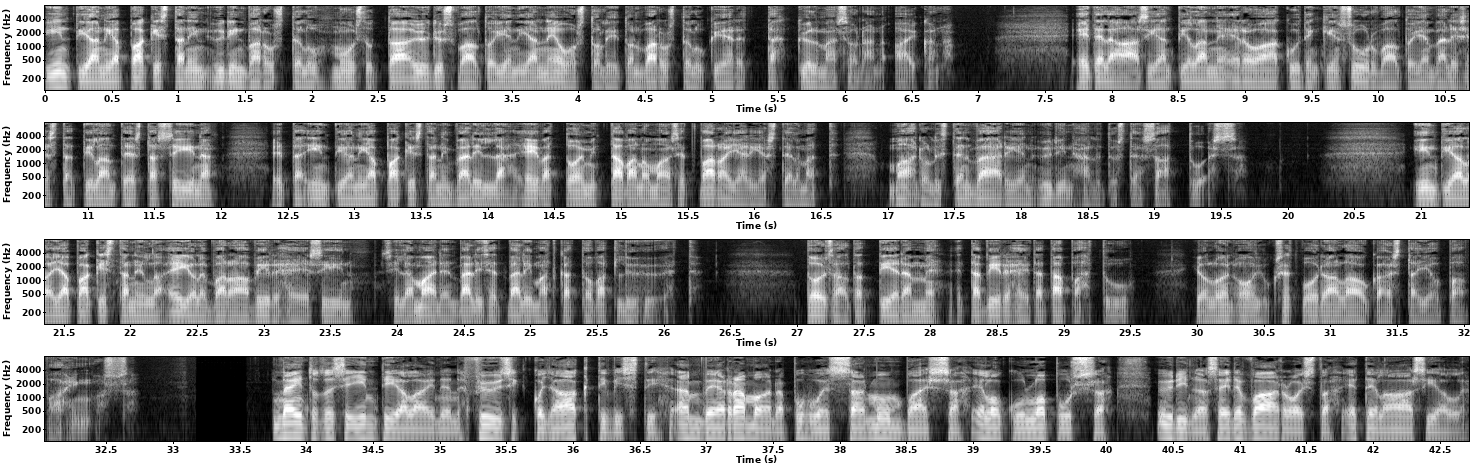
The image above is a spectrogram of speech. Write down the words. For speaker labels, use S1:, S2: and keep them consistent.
S1: Intian ja Pakistanin ydinvarustelu muistuttaa Yhdysvaltojen ja Neuvostoliiton varustelukierrettä kylmän sodan aikana. Etelä-Aasian tilanne eroaa kuitenkin suurvaltojen välisestä tilanteesta siinä, että Intian ja Pakistanin välillä eivät toimi tavanomaiset varajärjestelmät mahdollisten väärien ydinhälytysten sattuessa. Intialla ja Pakistanilla ei ole varaa virheisiin, sillä maiden väliset välimatkat ovat lyhyet. Toisaalta tiedämme, että virheitä tapahtuu, jolloin ohjukset voidaan laukaista jopa vahingossa.
S2: Näin totesi intialainen fyysikko ja aktivisti M.V. Ramana puhuessaan Mumbaissa elokuun lopussa ydinaseiden vaaroista Etelä-Aasialle.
